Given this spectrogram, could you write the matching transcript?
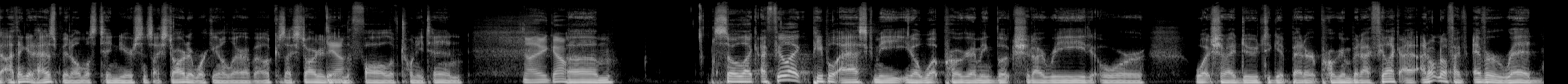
i think it has been almost 10 years since i started working on laravel because i started it Yeah. in the fall of 2010 Oh, there you go. so like i feel like people ask me you know what programming book should i read or what should i do to get better at programming but i feel like i, I don't know if i've ever read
